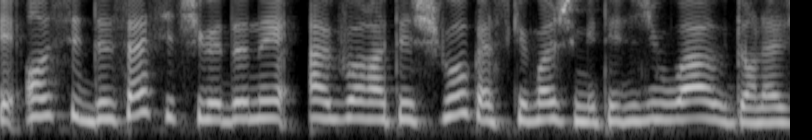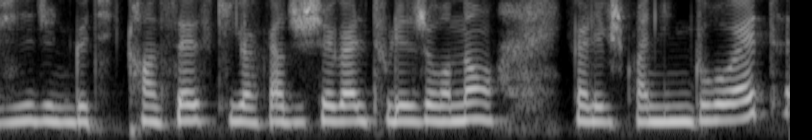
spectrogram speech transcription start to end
Et ensuite de ça, si tu veux donner à boire à tes chevaux, parce que moi, je m'étais dit, waouh, dans la vie d'une petite princesse qui va faire du cheval tous les jours, non, il fallait que je prenne une brouette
